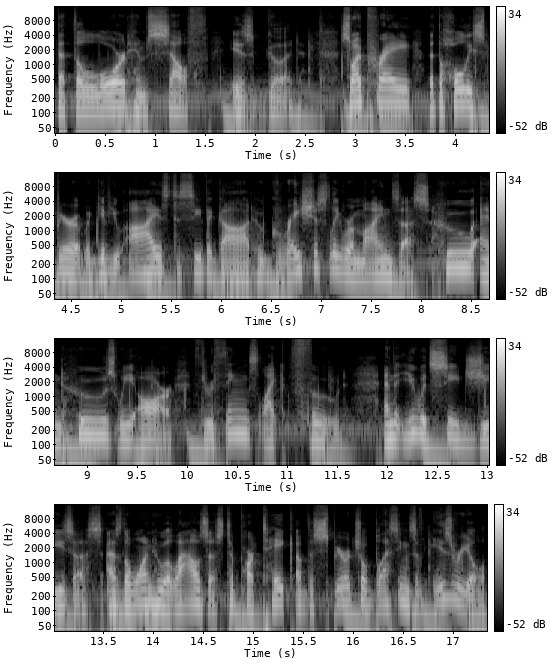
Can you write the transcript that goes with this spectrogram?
that the Lord Himself is good. So I pray that the Holy Spirit would give you eyes to see the God who graciously reminds us who and whose we are through things like food, and that you would see Jesus as the one who allows us to partake of the spiritual blessings of Israel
